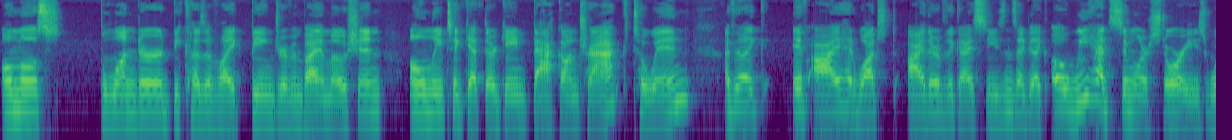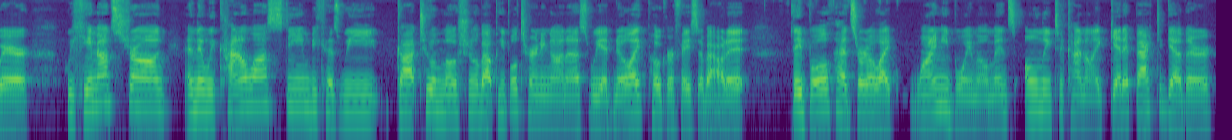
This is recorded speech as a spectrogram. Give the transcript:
almost blundered because of like being driven by emotion only to get their game back on track to win. I feel like if I had watched either of the guys' seasons, I'd be like, oh, we had similar stories where we came out strong and then we kind of lost steam because we got too emotional about people turning on us. We had no like poker face about it. They both had sort of like whiny boy moments only to kind of like get it back together,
